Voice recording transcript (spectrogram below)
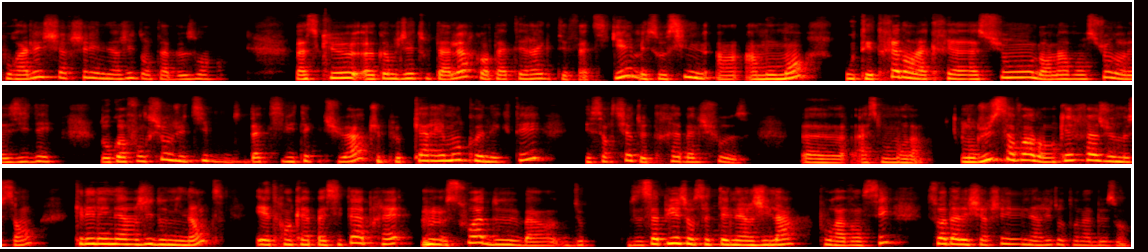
pour aller chercher l'énergie dont tu as besoin. Parce que, euh, comme je disais tout à l'heure, quand tu as tes règles, tu es fatigué, mais c'est aussi un, moment où tu es très dans la création, dans l'invention, dans les idées. Donc, en fonction du type d'activité que tu as, tu peux carrément connecter et sortir de très belles choses à ce moment-là. Donc, juste savoir dans quelle phase je me sens, quelle est l'énergie dominante et être en capacité après, soit ben, de s'appuyer sur cette énergie-là pour avancer, soit d'aller chercher l'énergie dont on a besoin.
